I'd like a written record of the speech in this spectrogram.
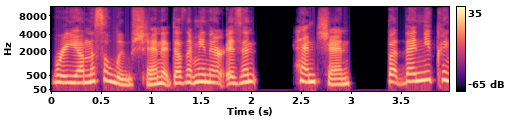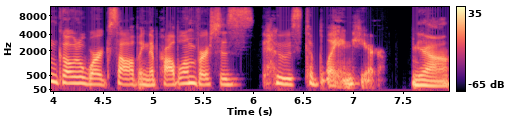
agree on the solution. It doesn't mean there isn't tension, but then you can go to work solving the problem versus who's to blame here. Yeah.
